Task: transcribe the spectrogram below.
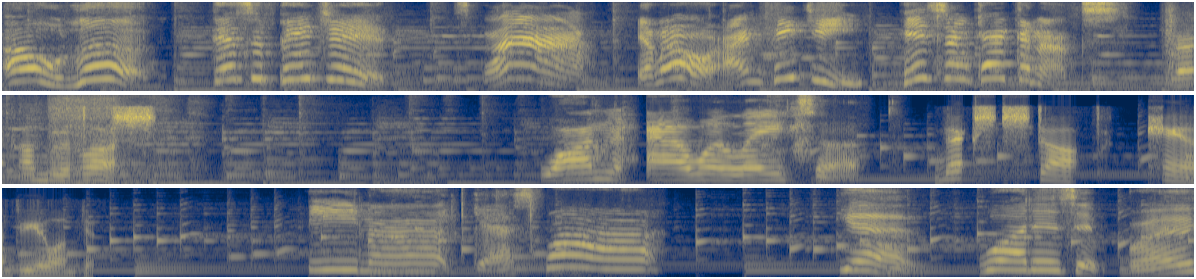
Oh, look, there's a pigeon! Squawk! Hello, I'm Pidgey. Here's some coconuts. Back on the bus. One hour later. Next stop, Candyland. Peanut, guess what? Yo, what is it, bro?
